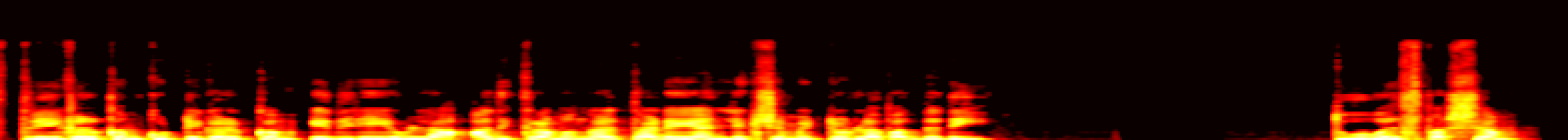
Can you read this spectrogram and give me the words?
സ്ത്രീകൾക്കും കുട്ടികൾക്കും എതിരെയുള്ള അതിക്രമങ്ങൾ തടയാൻ ലക്ഷ്യമിട്ടുള്ള പദ്ധതി. തൂവൽ സ്പർശം.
